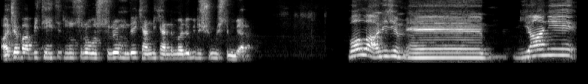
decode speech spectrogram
acaba bir tehdit unsuru oluşturuyor mu diye kendi kendime öyle bir düşünmüştüm bir ara. Vallahi Ali'cim ee, yani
